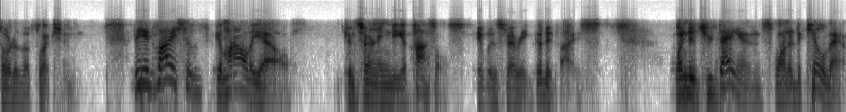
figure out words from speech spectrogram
sort of affliction. The advice of Gamaliel concerning the apostles, it was very good advice. When the Judeans wanted to kill them,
